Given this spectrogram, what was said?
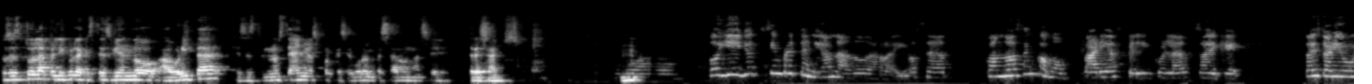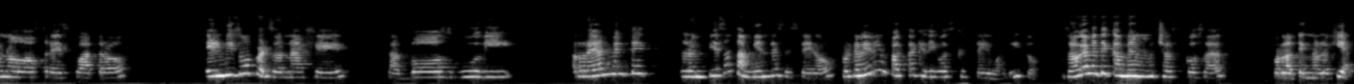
Entonces tú la película que estés viendo ahorita, que se estrenó este año, es porque seguro empezaron hace tres años. Wow. Oye, yo siempre tenido una duda, Ray. O sea, cuando hacen como varias películas, o sea, de que Toy Story 1, 2, 3, 4, el mismo personaje, la voz, Woody, ¿realmente lo empiezan también desde cero? Porque a mí me impacta que digo es que está igualito. O sea, obviamente cambian muchas cosas por la tecnología,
